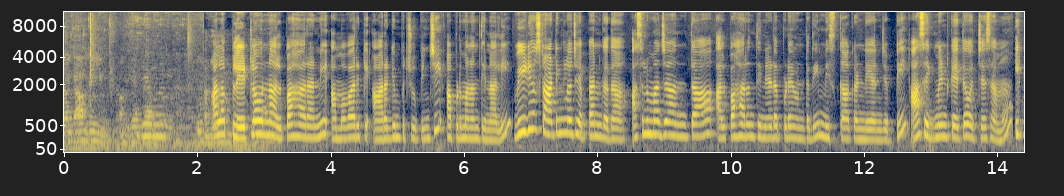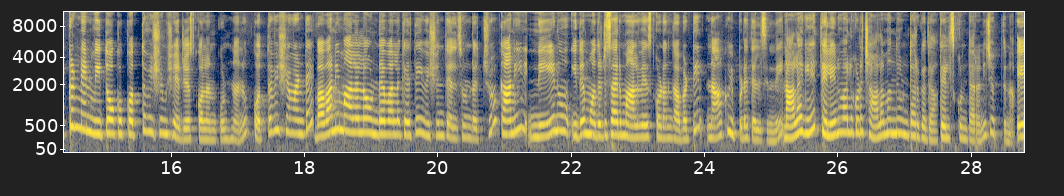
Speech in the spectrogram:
ยังการไมีอยู่ అలా ప్లేట్లో ఉన్న అల్పాహారాన్ని అమ్మవారికి ఆరగింపు చూపించి అప్పుడు మనం తినాలి. వీడియో స్టార్టింగ్లో చెప్పాను కదా అసలు మజా అంతా అల్పాహారం తినేటప్పుడే ఉంటది మిస్ కాకండి అని చెప్పి ఆ సెగ్మెంట్కి అయితే వచ్చేసాము. ఇక్కడ నేను మీతో ఒక కొత్త విషయం షేర్ చేసుకోవాలనుకుంటున్నాను. కొత్త విషయం అంటే భవానీ మాలలో ఉండే వాళ్ళకైతే ఈ విషయం తెలిసి ఉండొచ్చు. కానీ నేను ఇదే మొదటిసారి మాల వేసుకోవడం కాబట్టి నాకు ఇప్పుడే తెలిసింది. నాలాగే తెలియని వాళ్ళు కూడా చాలా మంది ఉంటారు కదా తెలుసుకుంటారని చెప్తున్నా. ఏ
